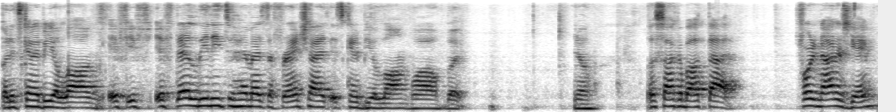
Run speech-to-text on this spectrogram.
but it's gonna be a long. If if if they're leaning to him as the franchise, it's gonna be a long while. But you know, let's talk about that 49ers game.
